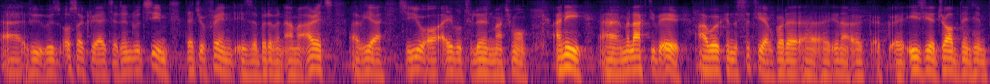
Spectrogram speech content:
uh, who was also created, and it would seem that your friend is a bit of an Amaretz over here, so you are able to learn much more. Ani uh, Malakti Be'er. I work in the city. I've got a, a you know a, a, easier job than him,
